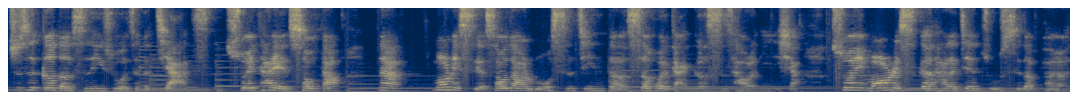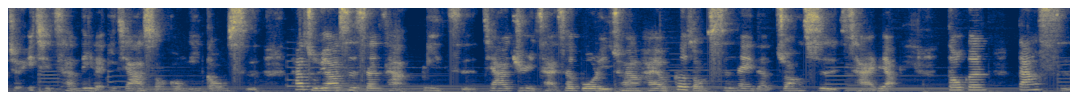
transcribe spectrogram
就是歌德式艺术的这个价值，所以他也受到那。Morris 也受到罗斯金的社会改革思潮的影响，所以 Morris 跟他的建筑师的朋友就一起成立了一家手工艺公司。它主要是生产壁纸、家具、彩色玻璃窗，还有各种室内的装饰材料，都跟当时。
